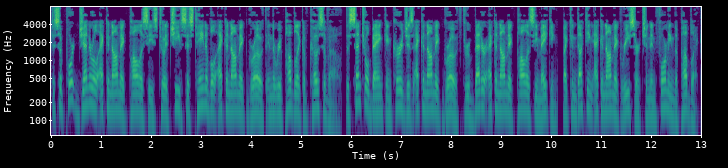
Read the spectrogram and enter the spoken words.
to support general economic policies to achieve sustainable economic growth in the Republic of Kosovo, the central bank encourages economic growth through better economic policy making, by conducting economic research and informing the public.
